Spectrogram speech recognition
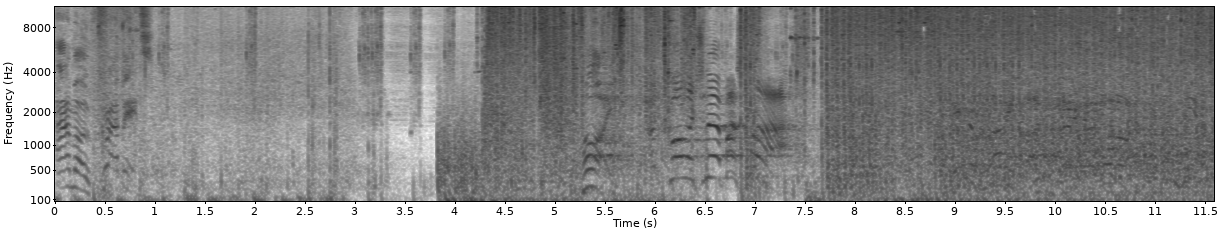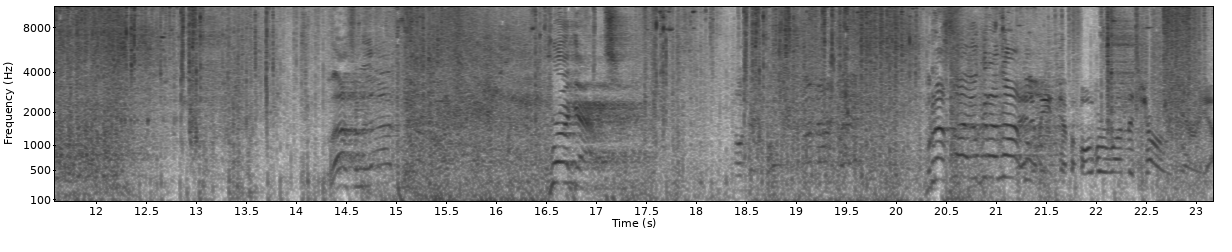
Ammo, grab it! Hi! Осколочная пошла! Frag out! Бросаю гранату! Enemies have overrun the Charlie area.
